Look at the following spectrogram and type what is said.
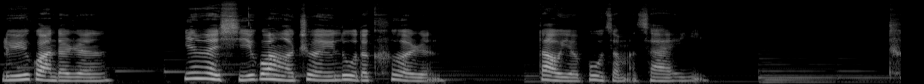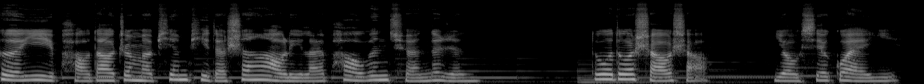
旅馆的人因为习惯了这一路的客人，倒也不怎么在意。特意跑到这么偏僻的山坳里来泡温泉的人，多多少少有些怪异。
